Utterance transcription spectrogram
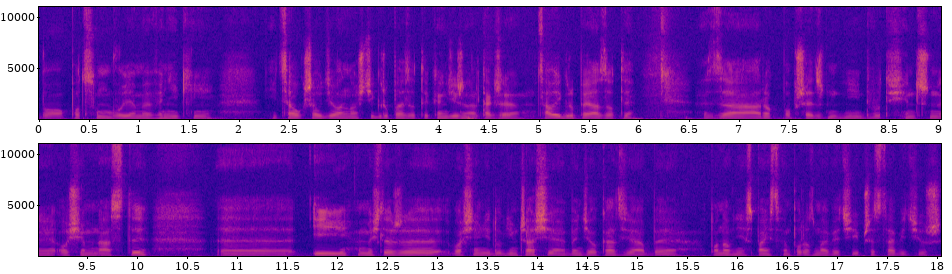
bo podsumowujemy wyniki i całokształt działalności Grupy Azoty Kędzierzyn, ale także całej Grupy Azoty za rok poprzedni 2018 e, i myślę, że właśnie w niedługim czasie będzie okazja, aby ponownie z Państwem porozmawiać i przedstawić już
